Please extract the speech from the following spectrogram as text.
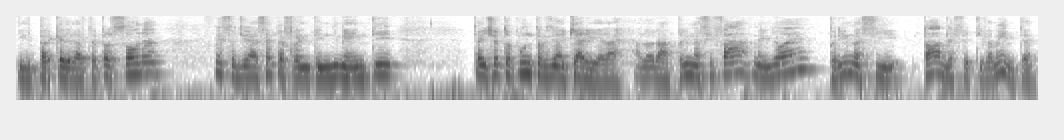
il perché dell'altra persona, questo genera sempre fraintendimenti che a un certo punto bisogna chiarire. Allora, prima si fa, meglio è, prima si parla effettivamente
